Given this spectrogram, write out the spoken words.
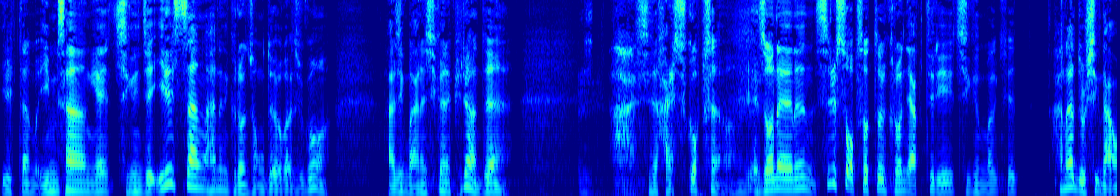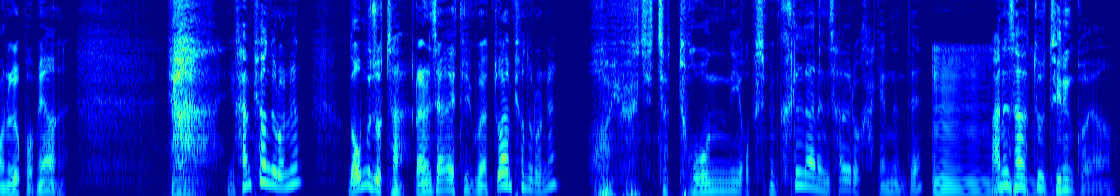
일단 뭐 임상에 지금 이제 일상 하는 그런 정도여가지고 아직 많은 시간이 필요한데 아 진짜 갈 수가 없어요. 예전에는 쓸 수 없었던 그런 약들이 지금 막 이제 하나 둘씩 나오는 걸 보면 야 한편으로는 너무 좋다라는 생각이 들고요. 또 한편으로는 어 이거 진짜 돈이 없으면 큰일 나는 사회로 가겠는데 음. 하는 생각도 드는 거예요.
